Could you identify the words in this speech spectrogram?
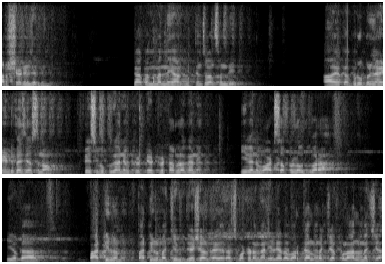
అరెస్ట్ చేయడం జరిగింది. ఇంకా కొంతమందిని గుర్తించవలసి ఉంది. ఆ యొక్క గ్రూపుల్ని ఐడెంటిఫై చేస్తున్నాం. ఫేస్బుక్ కానీ ట్విట్టర్లో కానీ ఈవెన్ వాట్సాప్లో ద్వారా ఈ యొక్క పార్టీలను పార్టీల మధ్య విద్వేషాలు రచ్చగొట్టడం రెచ్చగొట్టడం కానీ లేదా వర్గాల మధ్య కులాల మధ్య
